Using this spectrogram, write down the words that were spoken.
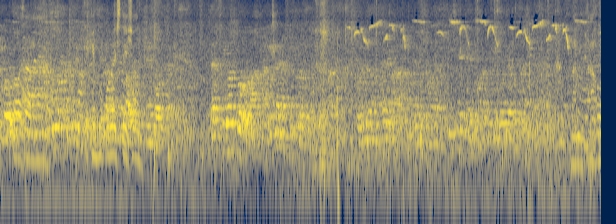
Ito sa Ikebukuro Station. Daming tao.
